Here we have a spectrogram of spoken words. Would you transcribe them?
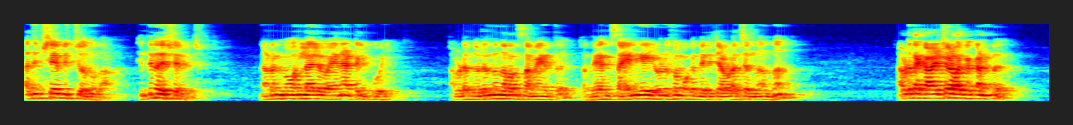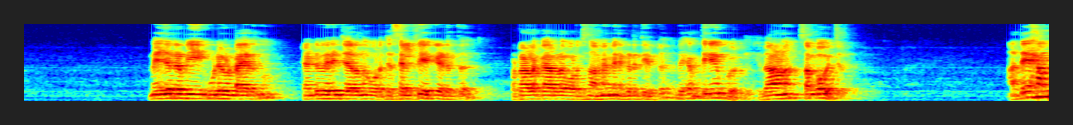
അധിക്ഷേപിച്ചു എന്നതാണ്. എന്തിനധിക്ഷേപിച്ചു നടൻ മോഹൻലാൽ വയനാട്ടിൽ പോയി. അവിടെ ദുരന്തം നടന്ന സമയത്ത് അദ്ദേഹം സൈനിക യൂണിഫോമൊക്കെ ധരിച്ച് അവിടെ ചെന്നെന്ന് അവിടുത്തെ കാഴ്ചകളൊക്കെ കണ്ട് മേജർ രവി കൂടെ ഉണ്ടായിരുന്നു. രണ്ടുപേരും ചേർന്ന് കുറച്ച് സെൽഫിയൊക്കെ എടുത്ത് പട്ടാളക്കാരുടെ കുറച്ച് സമയം മെനക്കെടുത്തിയിട്ട് അദ്ദേഹം തിരികെ പോയിരുന്നു. ഇതാണ് സംഭവിച്ചത്. അദ്ദേഹം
